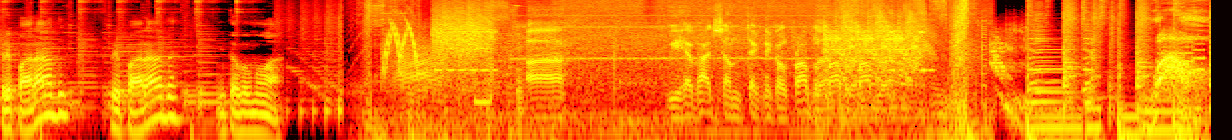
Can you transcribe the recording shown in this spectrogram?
Preparado? Preparada? Então vamos lá. Uh, we have had some technical problems. Wow!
